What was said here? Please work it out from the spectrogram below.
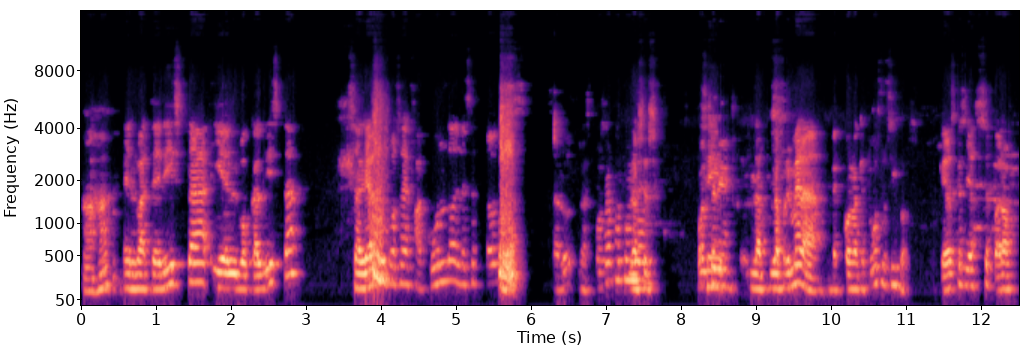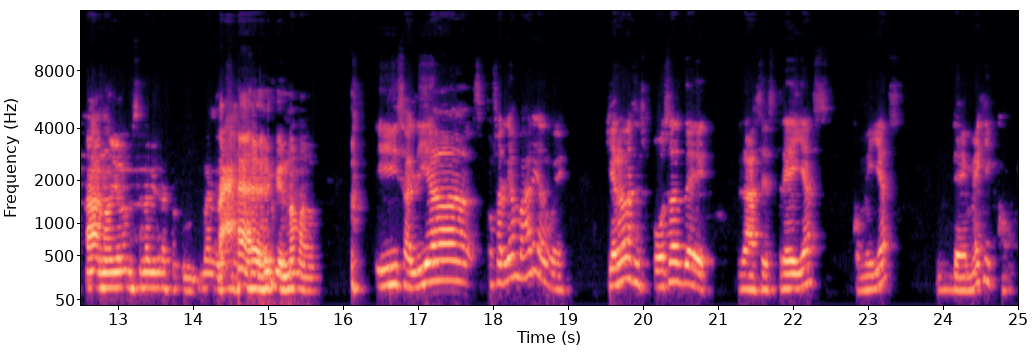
Ajá. el baterista y el vocalista. Salía la esposa de Facundo en ese entonces. Salud. La esposa fue como- Gracias. ¿Cuál Sí, sería? La, la primera, de- con la que tuvo sus hijos. Que es que ya se separó. Ah, no, yo no me sé la vida de Facundo. Bueno, bien mamado. y salía, pues salían varias, güey. Que eran las esposas de las estrellas, comillas, de México.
